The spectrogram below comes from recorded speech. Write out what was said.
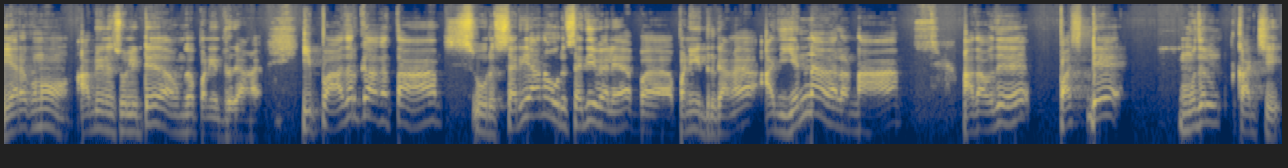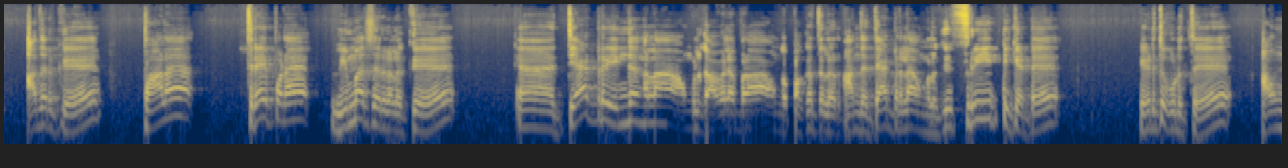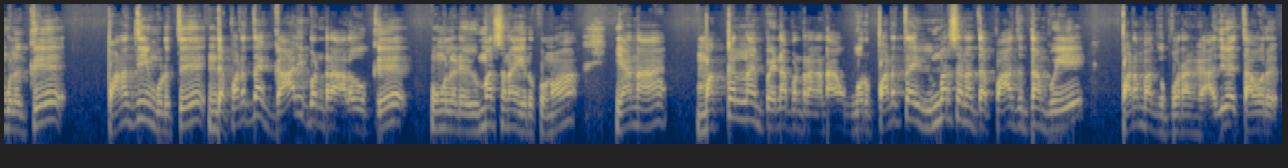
இறக்கணும் அப்படின்னு சொல்லிட்டு அவங்க பண்ணிட்டு இருக்காங்க இப்ப அதற்காகத்தான் ஒரு சரியான ஒரு சதி வேலையை இப்ப பண்ணிட்டு இருக்காங்க அது என்ன வேலைன்னா அதாவது ஃபர்ஸ்ட் டே முதல் காட்சி. அதற்கு பல திரைப்பட விமர்சகர்களுக்கு தியேட்டர் எங்கெங்கெல்லாம் அவங்களுக்கு அவைலபிளா அவங்க பக்கத்துல இருக்கு அந்த தியேட்டர்ல அவங்களுக்கு ஃப்ரீ டிக்கெட்டு எடுத்து கொடுத்து அவங்களுக்கு பணத்தையும் கொடுத்து இந்த படத்தை காலி பண்ற அளவுக்கு உங்களுடைய விமர்சனம் இருக்கணும். ஏன்னா மக்கள்லாம் இப்ப என்ன பண்றாங்கன்னா ஒரு படத்தை விமர்சனத்தை பார்த்துட்டு தான் போய் படம் பார்க்க போறாங்க. அதுவே தவறு.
